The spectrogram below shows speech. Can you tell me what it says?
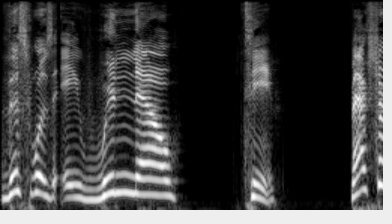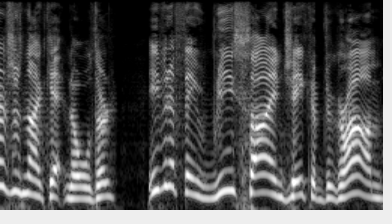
this was a win now team. Max Scherzer's not getting older. Even if they re-sign Jacob DeGrom,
